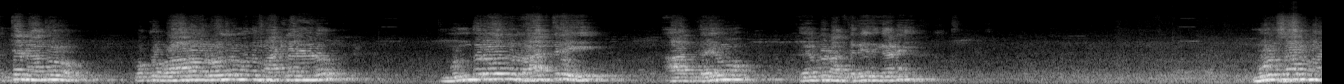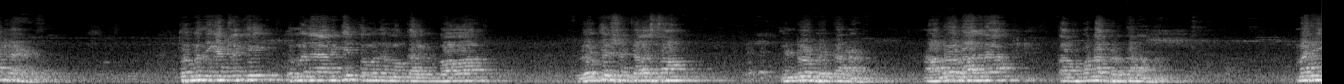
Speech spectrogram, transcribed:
అయితే నాతో ఒక వారం రోజుల ముందు మాట్లాడాడు. ముందు రోజు రాత్రి ఆ దైవం ఏమిటో నాకు తెలియదు కానీ మూడుసార్లు మాట్లాడాడు. తొమ్మిది గంటలకి తొమ్మిదిన్నరకి తొమ్మిది ముక్కలకి బావా. లొకేషన్ కలుస్తాం. ఇంట్లో పెట్టాను నాలో రాజా తప్పకుండా పెడతానన్నా మరి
